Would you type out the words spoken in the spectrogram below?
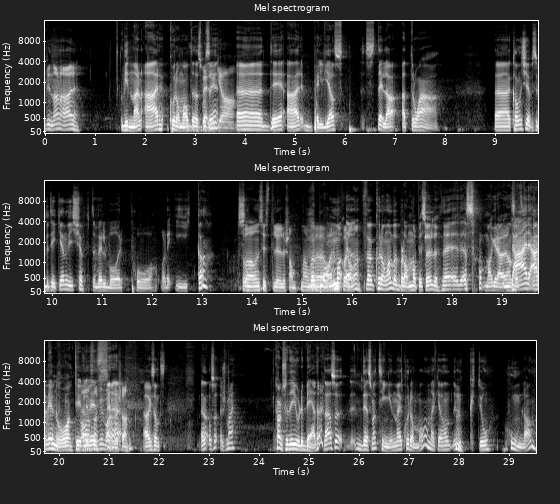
Vinneren er Vinneren er korona, til det skal si. Belgia. Eh, det er Belgias Stella Atroin. Eh, kan kjøpes i butikken. Vi kjøpte vel vår på Var det Ica? så da den siste lille sjanten av Bare eh, varm korona. ja, korona bare bland den oppi sør, du. Det, det er samme greia uansett. Der er vi nå, Nå snakker vi tydeligvis. barnebursdag. Ja, ikke sant. Men også, unnskyld meg. Kanskje de gjorde det bedre? Nei, altså, det som er tingen med korona, da, merker jeg, at det lukter jo humlan.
